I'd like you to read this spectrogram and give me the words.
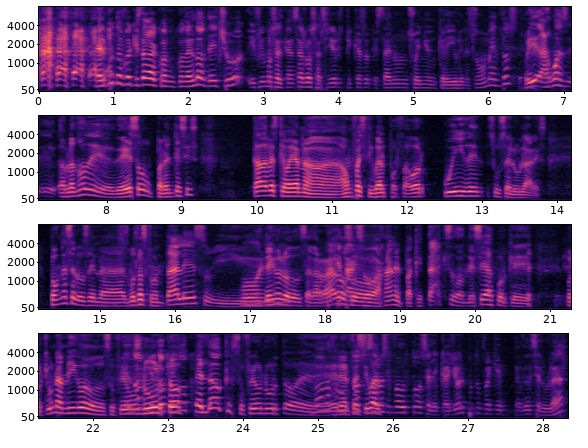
el punto fue que estaba con, con el doc, de hecho, y fuimos a alcanzarlos al señor Luis Picasso, que está en un sueño increíble en estos momentos. Oye, Aguas, eh, hablando de, de eso, paréntesis, cada vez que vayan a, a un festival, por favor, cuiden sus celulares. Póngaselos en las bolsas frontales y O ténganlos agarrados o ajá, en el paquetaxo, donde sea, porque porque un amigo sufrió un Doc, el Doc, hurto. el Doc. El Doc sufrió un hurto eh, No, no, en el no festival. sabe si fue auto, se le cayó, el punto fue que perdió el celular.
